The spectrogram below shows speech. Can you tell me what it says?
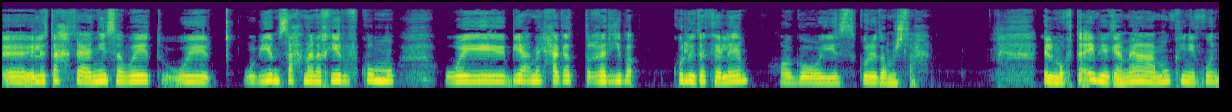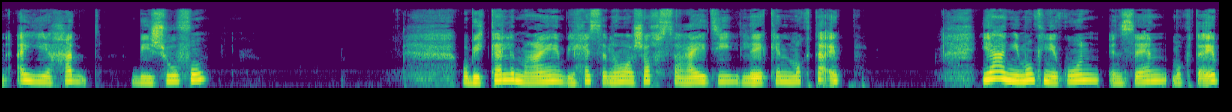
اللي تحت عينيه سواد وبيمسح مناخيره في كمه وبيعمل حاجات غريبة. كل ده كلام؟ هجايز كل ده مش صح. المكتئب يا جماعة ممكن يكون أي حد بيشوفه وبيتكلم معاه بيحس إن هو شخص عادي لكن مكتئب. يعني ممكن يكون إنسان مكتئب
